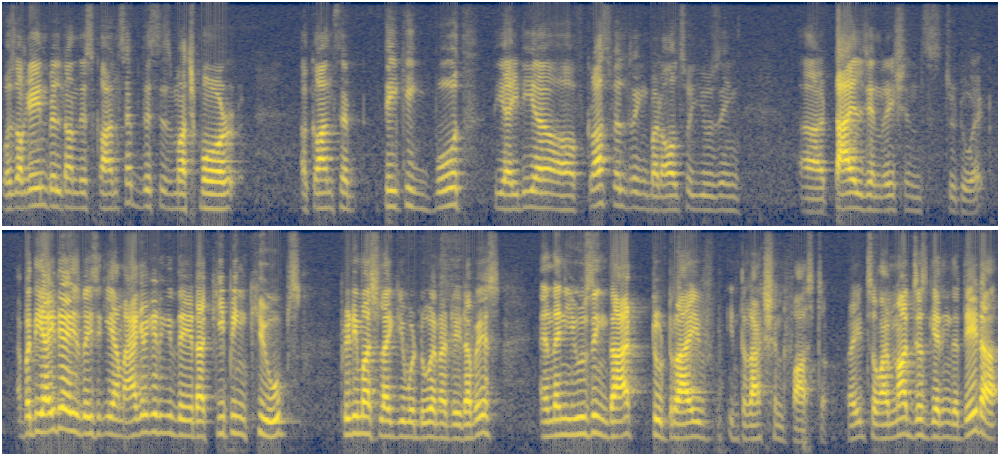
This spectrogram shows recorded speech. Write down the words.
was again built on this concept. This is much more a concept taking both the idea of cross filtering, but also using uh, tile generations to do it. But the idea is basically I'm aggregating the data, keeping cubes, pretty much like you would do in a database, and then using that to drive interaction faster, right? So I'm not just getting the data,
